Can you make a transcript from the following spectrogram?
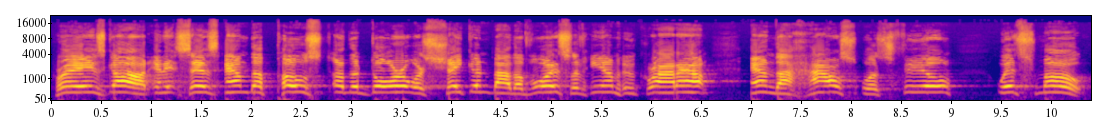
Praise God. And it says, And the post of the door was shaken by the voice of him who cried out, and the house was filled with smoke.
